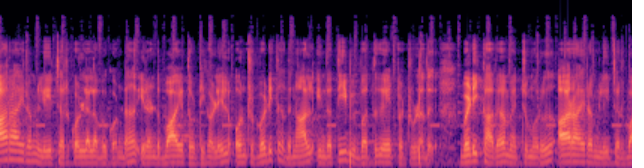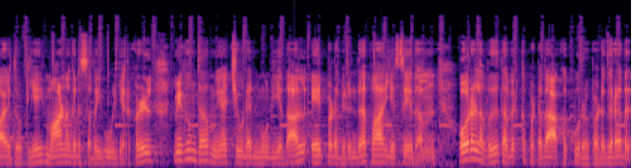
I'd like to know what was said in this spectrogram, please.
ஆறாயிரம் லிட்டர் கொள்ளளவு கொண்ட இரண்டு வாயு தொட்டிகளில் ஒன்று வெடித்ததனால் இந்த தீ விபத்து ஏற்பட்டுள்ளது. வெடிக்காத மற்றொரு ஆறாயிரம் லிட்டர் வாயு தொட்டியை மாநகர சபை ஊழியர்கள் மிகுந்த முயற்சியுடன் மூடியதால் ஏற்படவிருந்த பாரிய சேதம் ஓரளவு தவிர்க்கப்பட்டதாக கூறப்படுகிறது.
